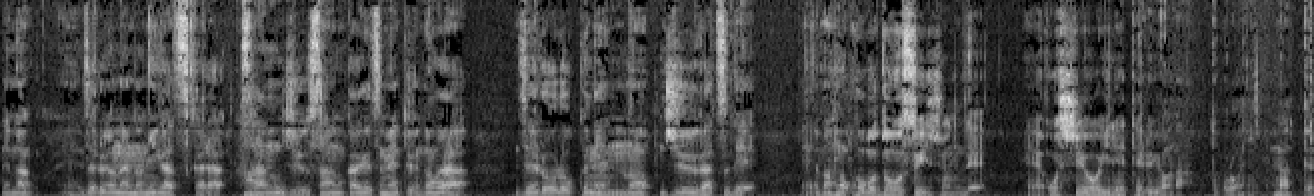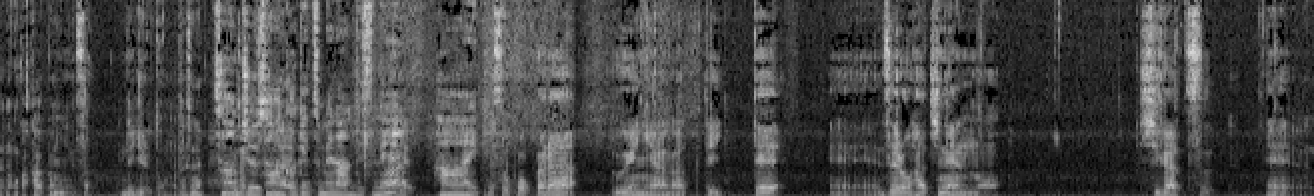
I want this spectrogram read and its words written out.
でまあ、えー、04年の2月から33か月目というのが、はい、06年の10月で、えーまあ、ほほぼ同水準で、えー、押しを入れてるようなところになってるのが確認さできると思うんですね。33か月目なんですね。はい、はい、でそこから上に上がっていって、えー、08年の4月、え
